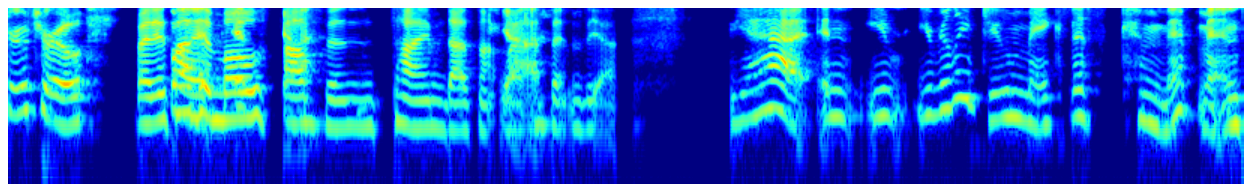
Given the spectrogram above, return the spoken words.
true true. But it's but not the most often time that's not yeah. what happens yeah. Yeah and you you really do make this commitment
